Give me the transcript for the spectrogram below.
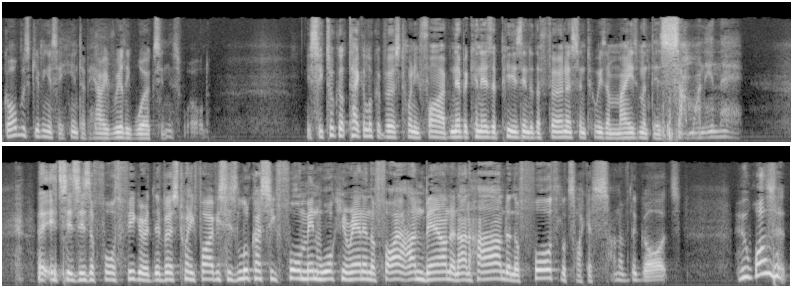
God was giving us a hint of how He really works in this world. You see, take a look at verse 25. Nebuchadnezzar peers into the furnace, and to his amazement, there's someone in there. It says there's a fourth figure. At verse 25, he says, Look, I see four men walking around in the fire, unbound and unharmed, and the fourth looks like a son of the gods. Who was it?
